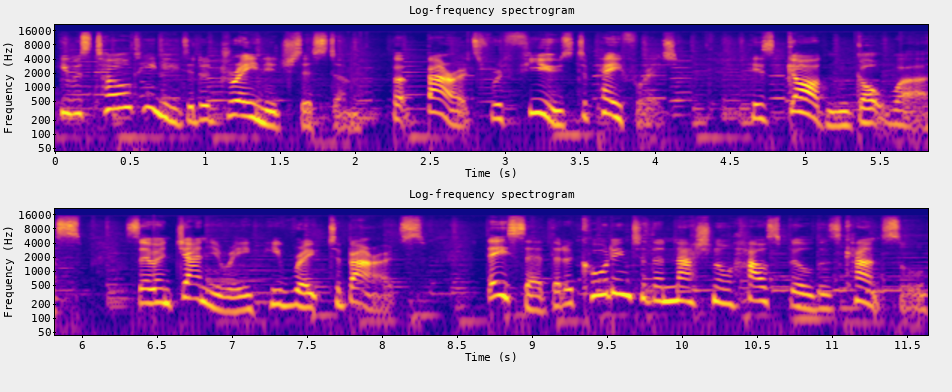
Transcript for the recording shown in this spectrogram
He was told he needed a drainage system, but Barratt's refused to pay for it. His garden got worse, so in January he wrote to Barratt's. They said that according to the National House Builders Council,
